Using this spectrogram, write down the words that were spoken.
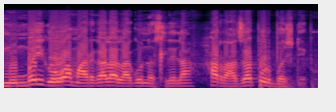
मुंबई गोवा मार्गाला लागून असलेला हा राजापूर बस डेपो.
